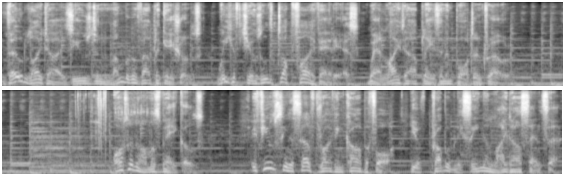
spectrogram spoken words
Though LiDAR is used in a number of applications, we have chosen the top 5 areas where LiDAR plays an important role. Autonomous vehicles. If you've seen a self-driving car before, you've probably seen a LiDAR sensor.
